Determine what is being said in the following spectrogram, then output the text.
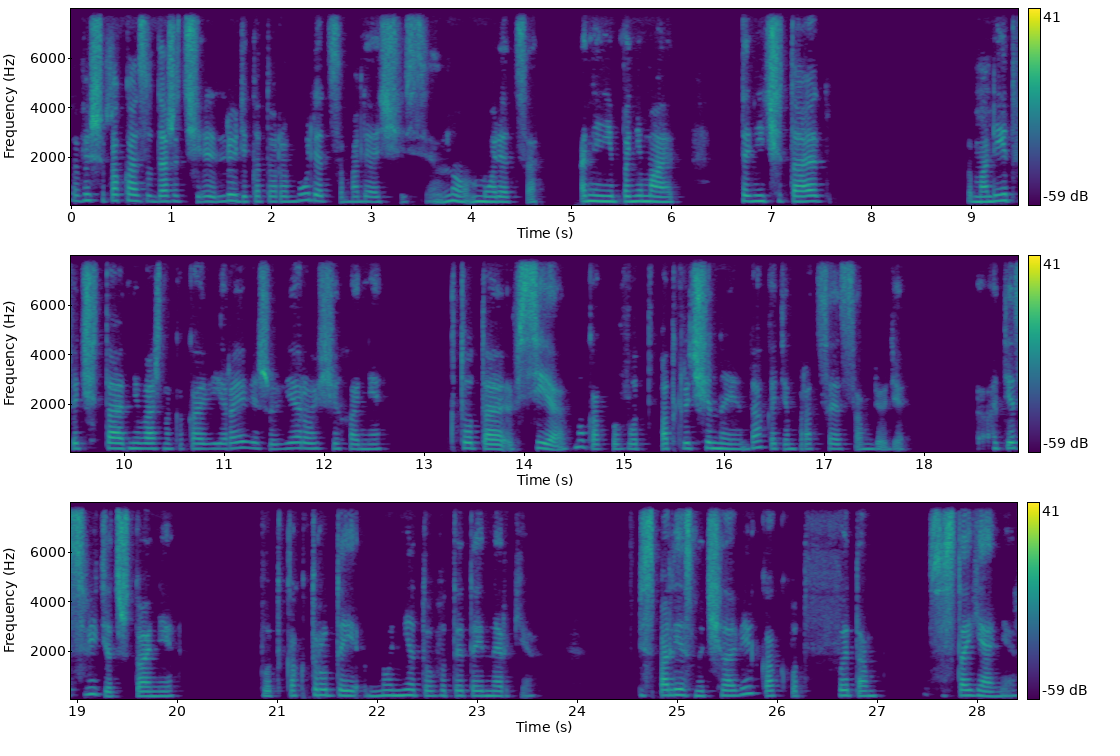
Выше показывают даже че- люди, которые молятся, молящиеся, ну, молятся, они не понимают. Они читают молитвы, читают, неважно какая вера, я вижу верующих, они кто-то, все, ну, как бы вот подключены, да, к этим процессам люди. Отец видит, что они вот как труды, но нету вот этой энергии. Бесполезный человек, как вот в этом состоянии.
